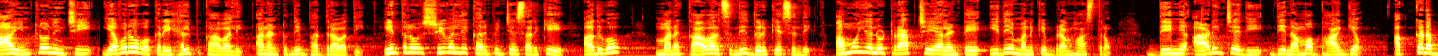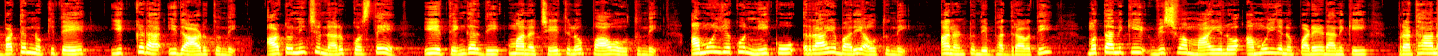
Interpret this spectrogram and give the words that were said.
ఆ ఇంట్లో నుంచి ఎవరో ఒకరి హెల్ప్ కావాలి అనంటుంది భద్రావతి. ఇంతలో శ్రీవల్లి కనిపించేసరికి అదుగో మనకు కావాల్సింది దొరికేసింది. అమూల్యను ట్రాప్ చేయాలంటే ఇదే మనకి బ్రహ్మాస్త్రం. దీన్ని ఆడించేది దీనమ్మ భాగ్యం. అక్కడ బటన్ నొక్కితే ఇక్కడ ఇది ఆడుతుంది. అటు నుంచి నరుక్కొస్తే ఈ తింగర్ది మన చేతిలో పావవుతుంది. అమూల్యకు నీకు రాయబారి అవుతుంది అనంటుంది భద్రావతి. మొత్తానికి విశ్వ మాయలో అమూల్యను పడేయడానికి ప్రధాన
